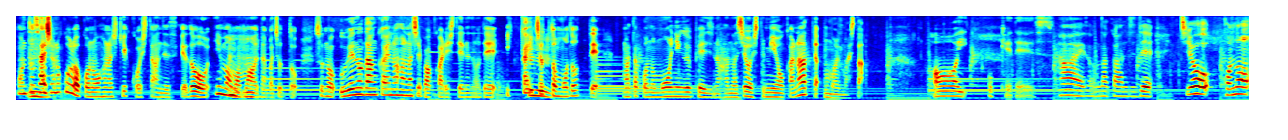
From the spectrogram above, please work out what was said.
本当最初の頃はこのお話結構したんですけど、今はまうんうん。あなんかちょっとその上の段階の話ばっかりしてるので一回ちょっと戻ってまたこのモーニングページの話をしてみようかなって思いました。はーい OK です。はい。そんな感じで一応この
